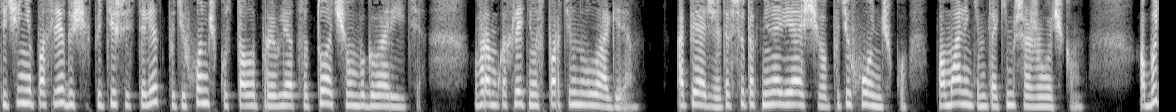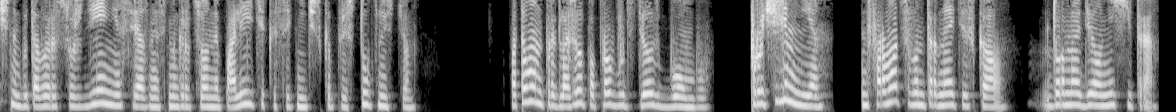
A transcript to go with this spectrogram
В течение последующих 5-6 лет потихонечку стало проявляться то, о чем вы говорите, в рамках летнего спортивного лагеря. Опять же, это все так ненавязчиво, потихонечку, по маленьким таким шажочкам. Обычные бытовые рассуждения, связанные с миграционной политикой, с этнической преступностью. Потом он предложил попробовать сделать бомбу. Поручили мне. Информацию в интернете искал. Дурное дело не хитро.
